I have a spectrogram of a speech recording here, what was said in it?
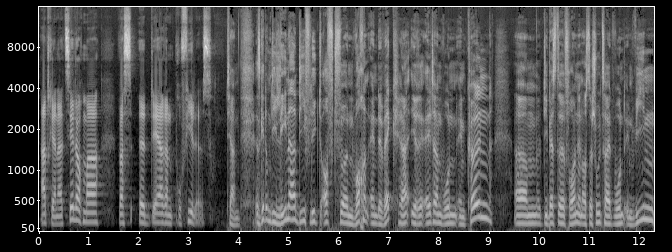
Adrian, erzähl doch mal, was äh, deren Profil ist. Tja, es geht um die Lena, die fliegt oft für ein Wochenende weg. Ja, ihre Eltern wohnen in Köln, ähm, die beste Freundin aus der Schulzeit wohnt in Wien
